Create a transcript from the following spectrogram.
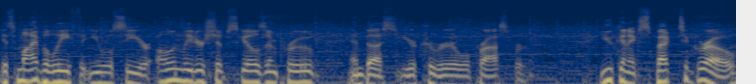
it's my belief that you will see your own leadership skills improve and thus your career will prosper. You can expect to grow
